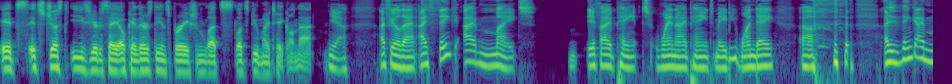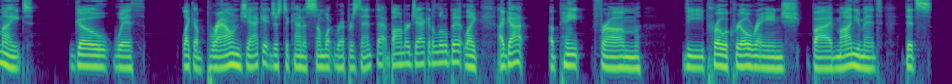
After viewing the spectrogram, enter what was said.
it's it's just easier to say okay, there's the inspiration. Let's let's do my take on that. Yeah, I feel that. I think I might, if I paint, when I paint, maybe one day, uh, I think I might go with like a brown jacket just to kind of somewhat represent that bomber jacket a little bit. Like I got a paint from the Pro Acryl range by Monument that's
